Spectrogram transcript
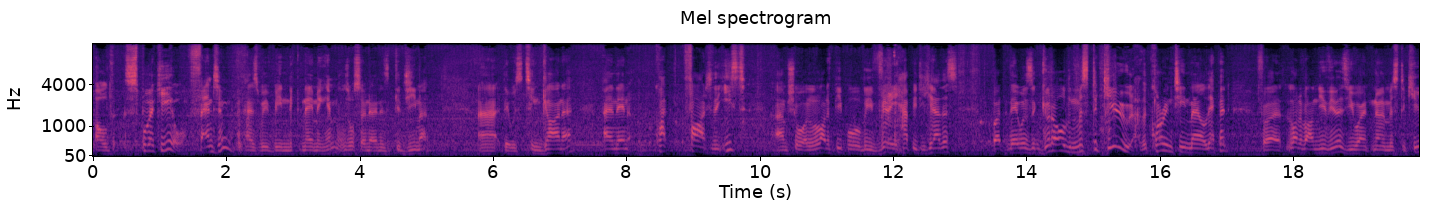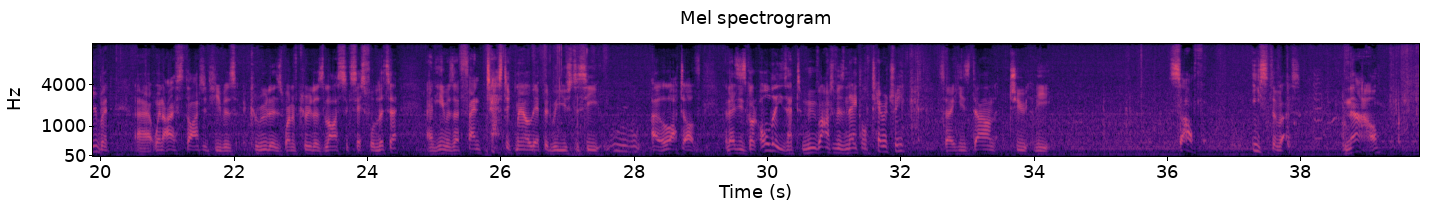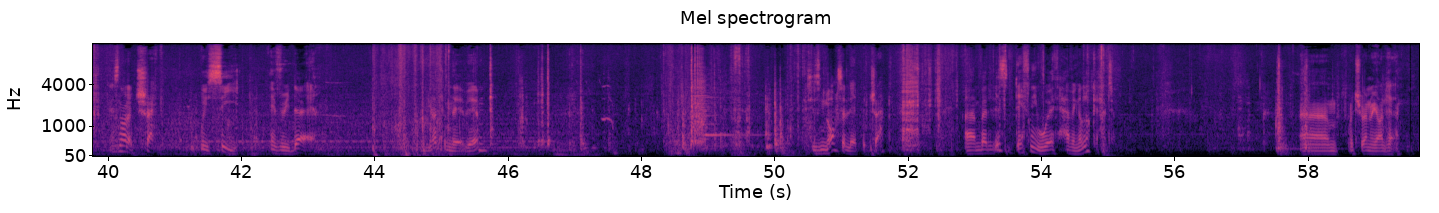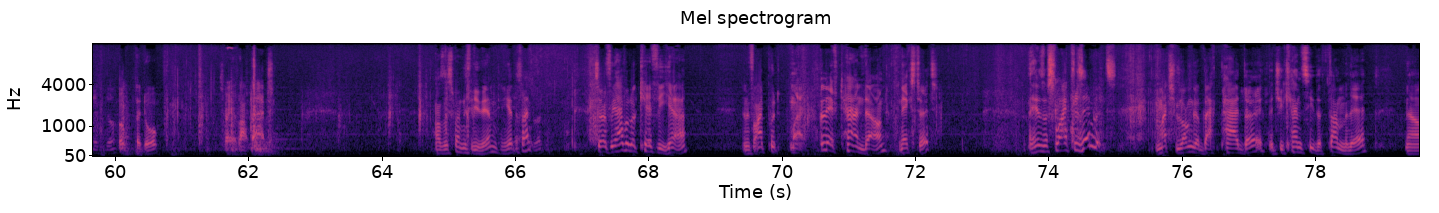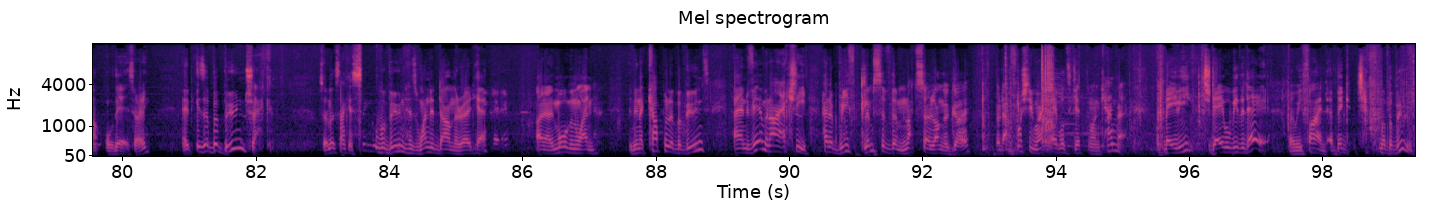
old Spooky, or Phantom, as we've been nicknaming him. It was also known as Gajima. Uh, there was Tingana. And then quite far to the east, I'm sure a lot of people will be very happy to hear this, but there was a good old Mr. Q, the quarantine male leopard. For a lot of our new viewers, you won't know Mr. Q, but uh, when I started, he was Karula's, one of Karula's last successful litter, and he was a fantastic male leopard we used to see a lot of. But as he's got older, he's had to move out of his natal territory, so he's down to the south east of us. Now, there's not a track we see every day. Nothing there, Vim. Which is not a leopard track, um, but it is definitely worth having a look at. Um, which one are we on here? Oh, the door. Sorry about that. How's this one for you, then? Can you get this one? So if we have a look carefully here, and if I put my left hand down next to it, there's a slight resemblance. Much longer back pad though, but you can see the thumb there. Now, or there, sorry. It is a baboon track. So it looks like a single baboon has wandered down the road here. I know, more than one. There's been a couple of baboons, and Vim and I actually had a brief glimpse of them not so long ago, but unfortunately weren't able to get them on camera. Maybe today will be the day when we find a big Chacma baboon.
